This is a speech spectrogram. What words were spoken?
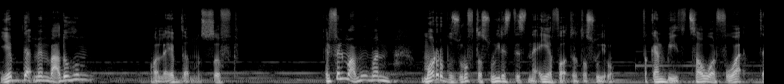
يبدأ من بعدهم ولا يبدأ من الصفر؟ الفيلم عموما مر بظروف تصوير استثنائية في وقت تصويره. فكان بيتصور في وقت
